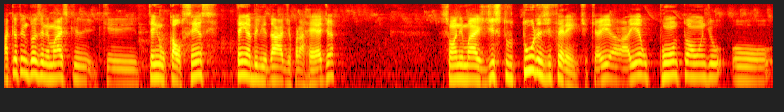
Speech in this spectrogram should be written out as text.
Aqui eu tenho dois animais que, que têm o calcense, têm habilidade para rédea, são animais de estruturas diferentes, que aí, aí é o ponto onde o, o,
